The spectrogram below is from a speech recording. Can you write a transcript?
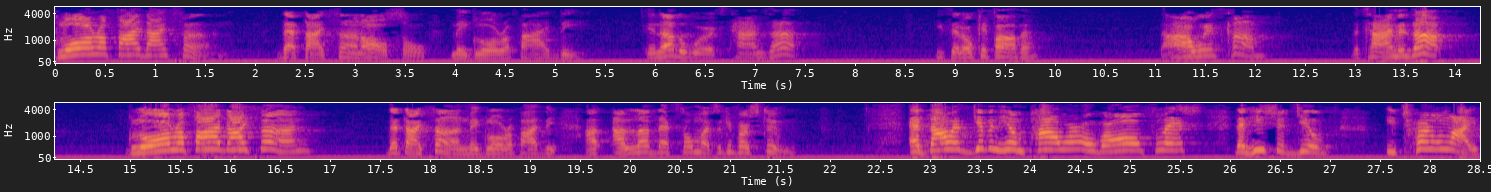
Glorify thy Son, that thy Son also may glorify thee. In other words, time's up. He said, Okay, Father, the hour is come. The time is up. Glorify thy Son, that thy Son may glorify thee. I, I love that so much. Look at verse 2. As thou hast given him power over all flesh, that he should give eternal life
